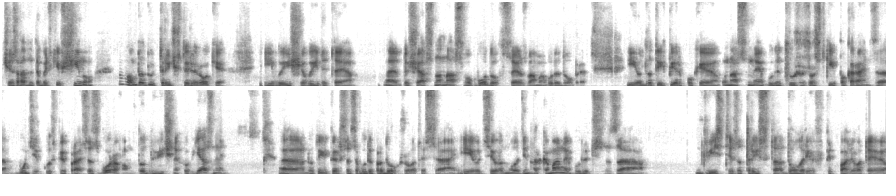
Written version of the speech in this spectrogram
чи зрадите батьківщину, ну, вам дадуть 3-4 роки, і ви ще вийдете дочасно на свободу, все з вами буде добре. І от до тих пір, поки у нас не буде дуже жорстких покарань за будь-яку співпрацю з ворогом до довічних ув'язнень. е, До тих пір все це буде продовжуватися, і оці молоді наркомани будуть за 200 за 300 доларів підпалювати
